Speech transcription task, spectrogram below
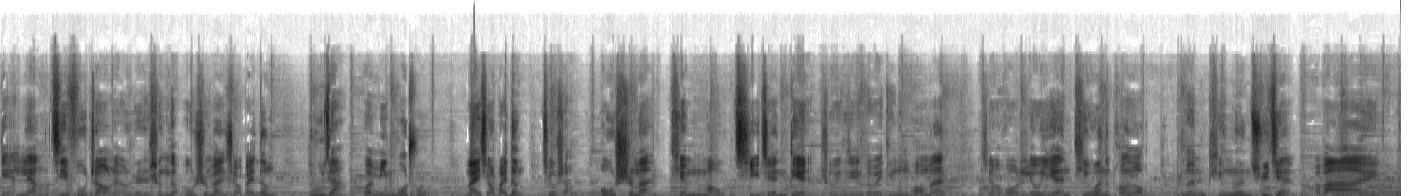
点亮肌肤、照亮人生的欧诗漫小白灯独家冠名播出。买小白灯就上欧诗漫天猫旗舰店。收音机各位听众朋友们，想和我留言提问的朋友，我们评论区见，拜拜。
